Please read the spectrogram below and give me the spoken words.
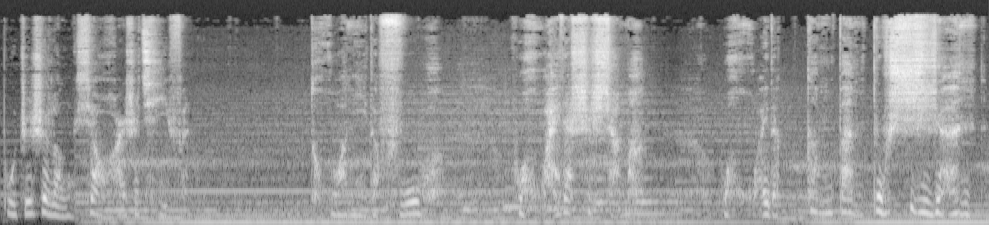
不知是冷笑还是气愤。托你的福，我怀的是什么？我怀的根本不是人。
